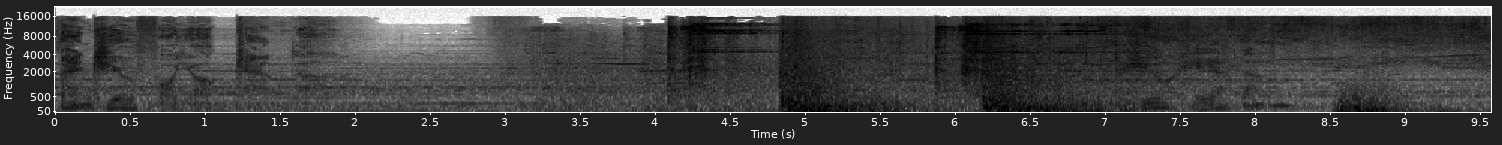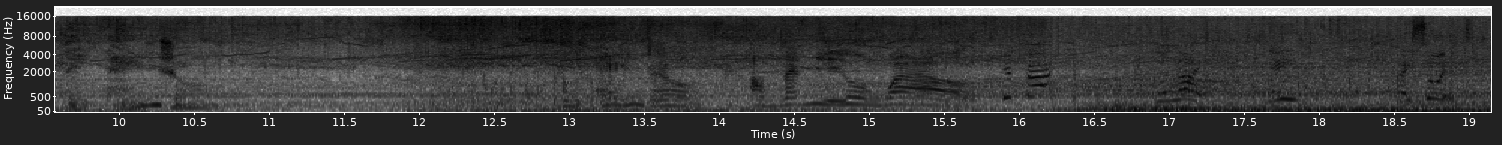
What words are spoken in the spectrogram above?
Thank you for your candor. Do you hear them? The angel. The angel of the new world. Get back! The light! See? I saw it!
